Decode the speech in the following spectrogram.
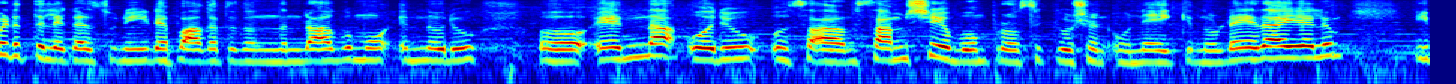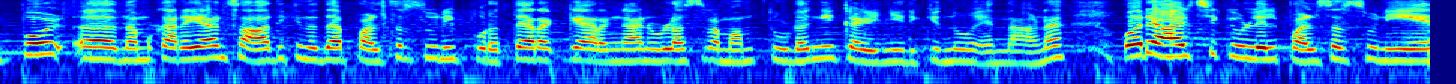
വെളിപ്പെടുത്തലുകൾ സുനിയുടെ ഭാഗത്തു നിന്നുണ്ടാകുമോ എന്നൊരു എന്ന ഒരു സംശയവും പ്രോസിക്യൂഷൻ ഉന്നയിക്കുന്നുണ്ട്. ഏതായാലും ഇപ്പോൾ നമുക്കറിയാൻ സാധിക്കുന്നത് പൾസർ സുനി പുറത്തിറക്കി ഇറങ്ങാനുള്ള ശ്രമം തുടങ്ങിക്കഴിഞ്ഞിരിക്കുന്നു എന്നാണ്. ഒരാഴ്ചയ്ക്കുള്ളിൽ പൾസർ സുനിയെ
